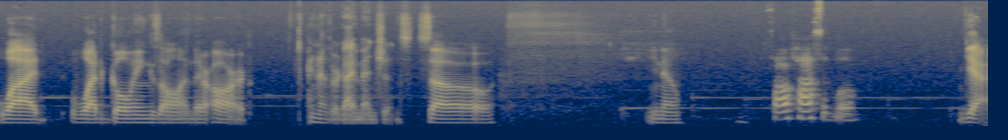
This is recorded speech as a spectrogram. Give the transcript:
what what goings on there are in other dimensions. So, you know, It's all possible. yeah.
